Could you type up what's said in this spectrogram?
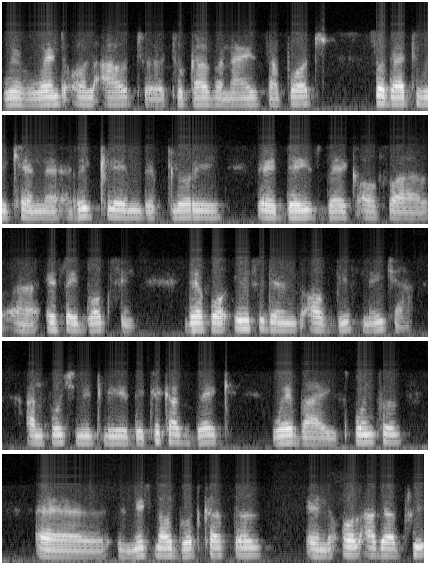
we've went all out uh, to galvanize support so that we can uh, reclaim the glory uh, days back of uh, uh, SA boxing. Therefore, incidents of this nature, unfortunately, they take us back whereby sponsors, uh, national broadcasters, and all other pre,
